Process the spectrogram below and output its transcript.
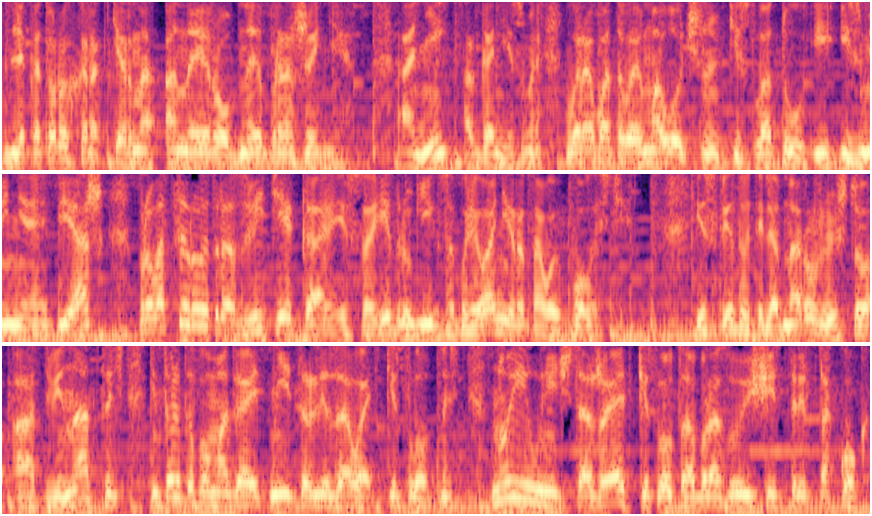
для которых характерно анаэробное брожение. Они, организмы, вырабатывая молочную кислоту и изменяя pH, провоцируют развитие кариеса и других заболеваний ротовой полости. Исследователи обнаружили, что А12 не только помогает нейтрализовать кислотность, но и уничтожает кислотообразующий стрептокок,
